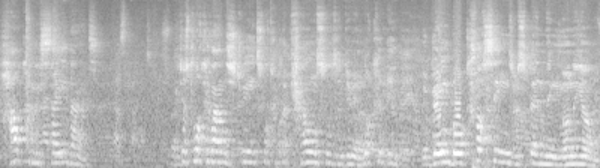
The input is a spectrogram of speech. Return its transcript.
How can we say that? Just look around the streets, look at what the councils are doing, look at the, the rainbow crossings we're spending money on.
